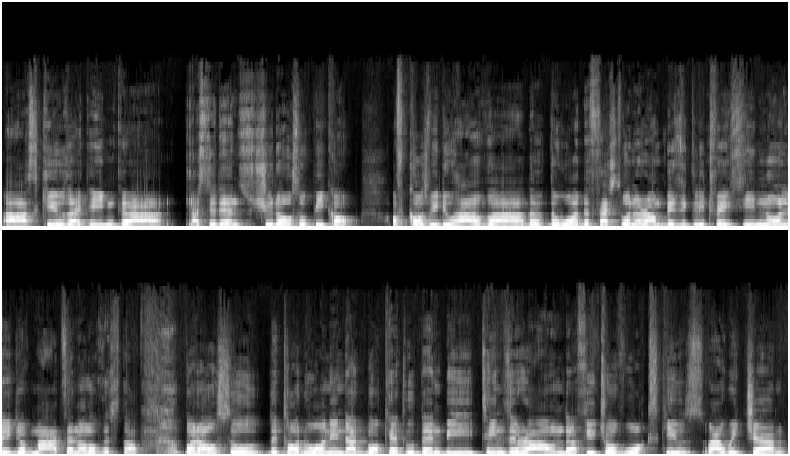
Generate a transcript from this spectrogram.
uh, skills I think uh, students should also pick up. Of course, we do have uh, the the the first one around basic literacy, knowledge of maths, and all of this stuff. But also, the third one in that bucket will then be things around the future of work skills, uh, which. Um,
